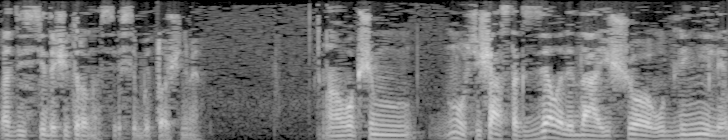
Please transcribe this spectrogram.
от 10 до 14, если быть точными. А, в общем, ну, сейчас так сделали, да, еще удлинили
